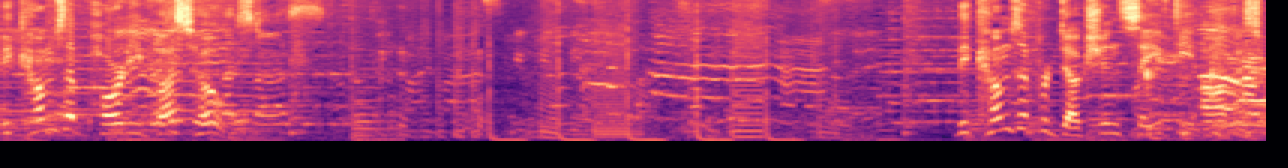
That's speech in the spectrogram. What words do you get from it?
Becomes a party bus host. Becomes a production safety officer.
